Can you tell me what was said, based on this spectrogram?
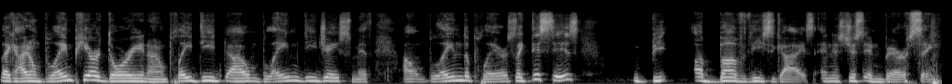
like I don't blame Pierre Dorion, I don't play D, I don't blame DJ Smith, I don't blame the players. Like this is be above these guys, and it's just embarrassing.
